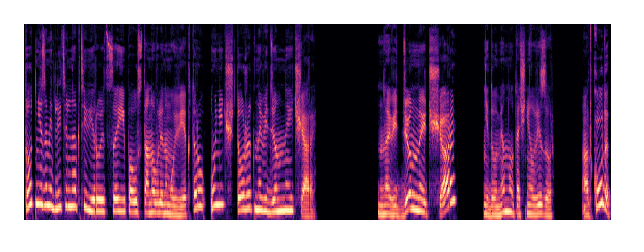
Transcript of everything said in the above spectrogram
тот незамедлительно активируется и по установленному вектору уничтожит наведенные чары. «Наведенные чары?» недоуменно уточнил Визор. «Откуда?»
